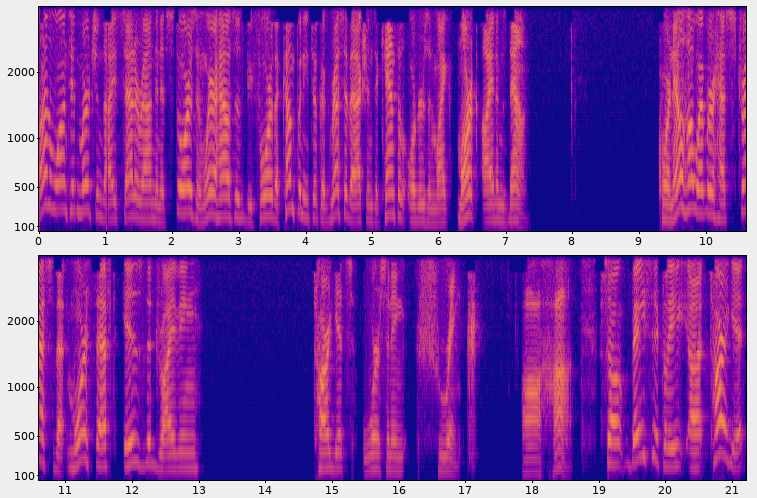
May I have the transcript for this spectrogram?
Unwanted merchandise sat around in its stores and warehouses before the company took aggressive action to cancel orders and mark items down. Cornell, however, has stressed that more theft is the driving Target's worsening shrink. Aha. So basically, uh, Target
